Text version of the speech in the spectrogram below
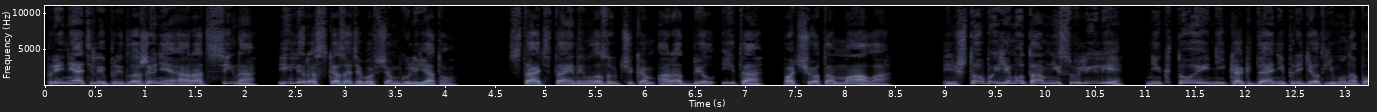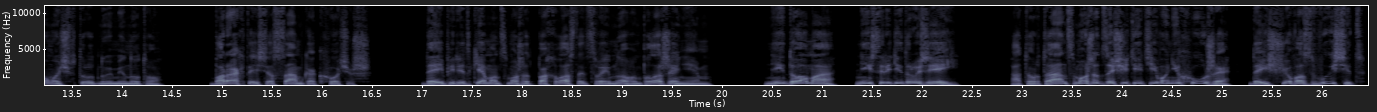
принять ли предложение Арат-Сина или рассказать обо всем Гульяту. Стать тайным лазутчиком Арат-Бел-Ита почета мало. И что бы ему там ни сулили, никто и никогда не придет ему на помощь в трудную минуту. Барахтайся сам, как хочешь. Да и перед кем он сможет похвастать своим новым положением? Ни дома, ни среди друзей. А Туртан сможет защитить его не хуже, да еще возвысит.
